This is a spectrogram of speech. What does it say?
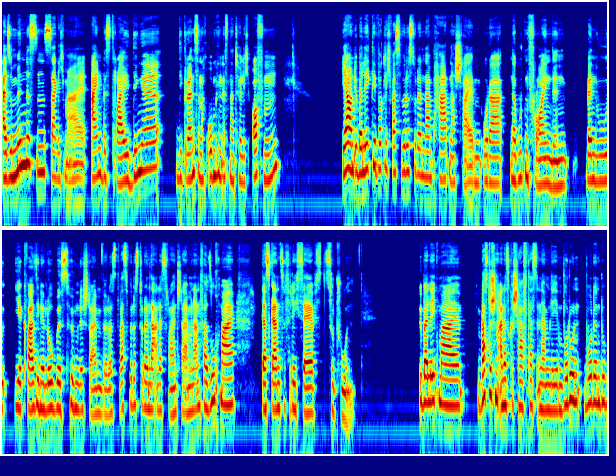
Also mindestens, sage ich mal, ein bis drei Dinge, die Grenze nach oben hin ist natürlich offen. Ja, und überleg dir wirklich, was würdest du denn deinem Partner schreiben oder einer guten Freundin, wenn du ihr quasi eine Lobeshymne schreiben würdest? Was würdest du denn da alles reinschreiben? Und dann versuch mal, das Ganze für dich selbst zu tun. Überleg mal, was du schon alles geschafft hast in deinem Leben, wo, du, wo denn du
